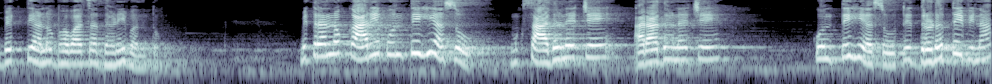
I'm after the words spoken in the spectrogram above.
व्यक्ती अनुभवाचा धणी बनतो. मित्रांनो कार्य कोणतेही असो मग साधनेचे आराधनेचे कोणतेही असो ते दृढतेविना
